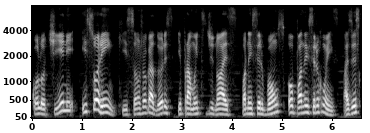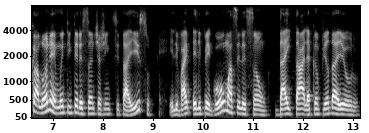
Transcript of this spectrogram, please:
Colotini e Sorin, que são jogadores que para muitos de nós podem ser bons ou podem ser ruins. Mas o Scaloni é muito interessante a gente citar isso. Ele vai, ele pegou uma seleção da Itália, campeã da Euro,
